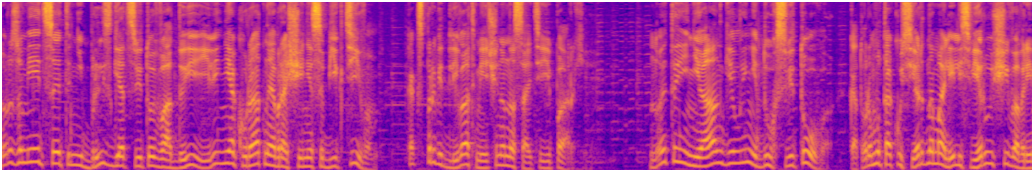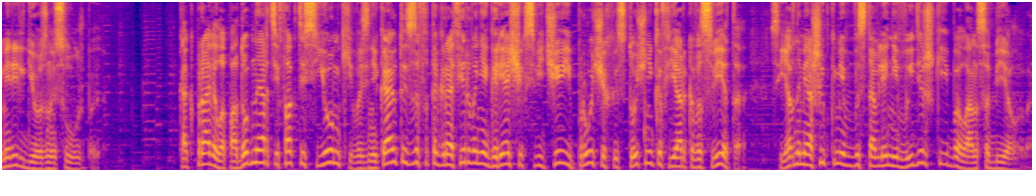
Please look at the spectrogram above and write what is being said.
Но, разумеется, это не брызги от святой воды или неаккуратное обращение с объективом, как справедливо отмечено на сайте епархии. Но это и не ангел, и не дух святого, которому так усердно молились верующие во время религиозной службы. Как правило, подобные артефакты съемки возникают из-за фотографирования горящих свечей и прочих источников яркого света с явными ошибками в выставлении выдержки и баланса белого.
